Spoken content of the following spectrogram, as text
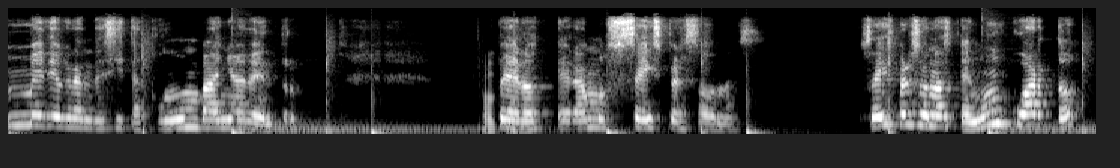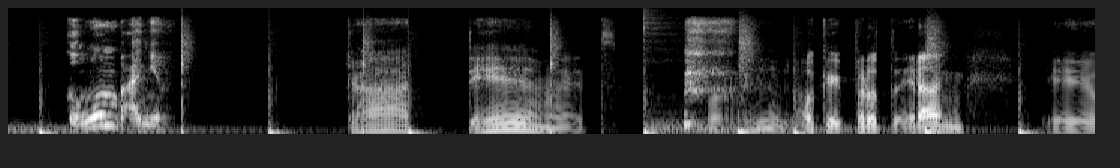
medio grandecita con un baño adentro, pero éramos seis personas. Seis personas en un cuarto con un baño. God damn it. Horrible. Ok, pero eran eh,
